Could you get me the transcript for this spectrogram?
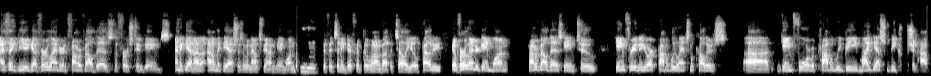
I think you got Verlander and Framber Valdez the first two games, and again, I don't, I don't think the Astros have announced beyond game one. Mm-hmm. If it's any different than what I'm about to tell you, it'll probably be you know Verlander game one, Framber Valdez game two, game three in New York probably Lance McCullers. Uh, game four would probably be my guess would be Christian Hop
